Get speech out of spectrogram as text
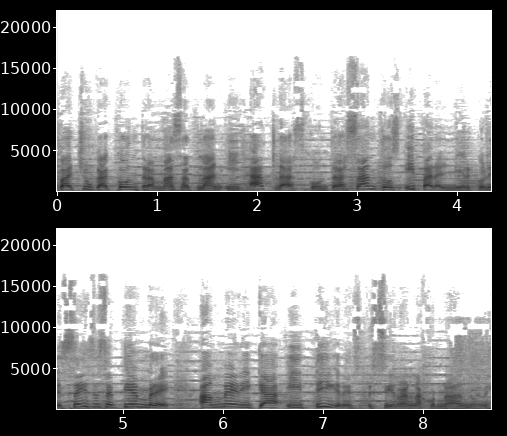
Pachuca contra Mazatlán y Atlas contra Santos. Y para el miércoles 6 de septiembre, América y Tigres cierran la jornada 9.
